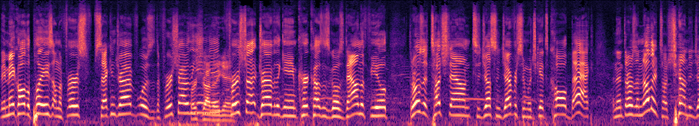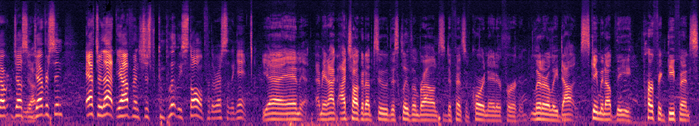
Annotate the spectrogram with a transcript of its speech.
they make all the plays on the first, second drive. What was it the first drive of the First game? drive of the game. First drive of the game. Kirk Cousins goes down the field, throws a touchdown to Justin Jefferson, which gets called back, and then throws another touchdown to Je- Justin Yep. Jefferson. After that, the offense just completely stalled for the rest of the game. Yeah, and I mean, I, I chalk it up to this Cleveland Browns defensive coordinator for literally down, scheming up the perfect defense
